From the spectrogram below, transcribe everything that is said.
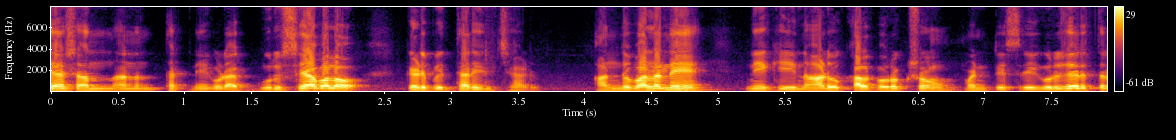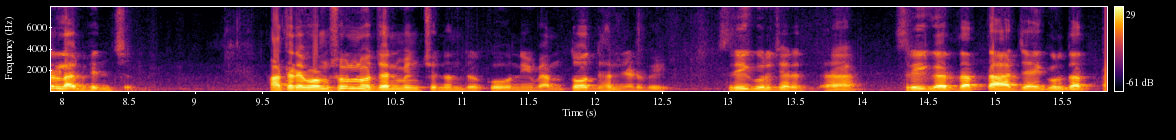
శేషాన్నంతటినీ కూడా గురుసేవలో గడిపి తరించాడు. అందువలనే నీకు ఈనాడు కల్పవృక్షం వంటి శ్రీ గురుచరిత్ర లభించింది. అతడి వంశంలో జన్మించినందుకు నీవెంతో ధన్యుడివి. శ్రీ గురుచరిత్ర శ్రీ గురుదత్త జయ గురుదత్త.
